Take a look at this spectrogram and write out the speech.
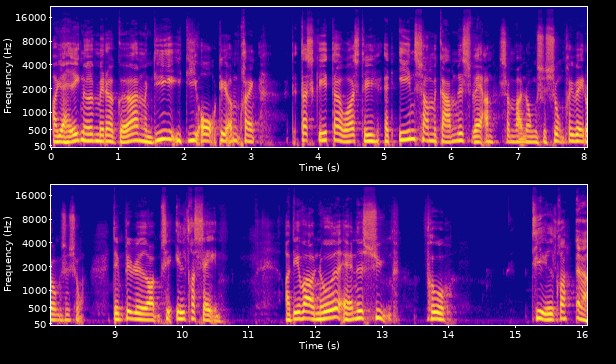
Og jeg havde ikke noget med det at gøre, men lige i de år deromkring, der skete der jo også det, at ensomme gamles værn, som var en organisation, privat organisation, den blev lavet om til ældresagen. Og det var jo noget andet syn på de ældre. Ja,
